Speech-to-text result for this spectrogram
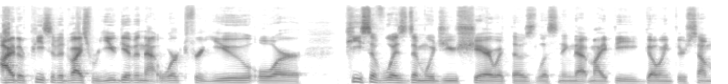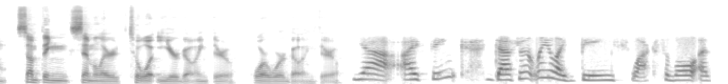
Either piece of advice were you given that worked for you or piece of wisdom would you share with those listening that might be going through some something similar to what you're going through or we're going through? Yeah, I think definitely like being flexible as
